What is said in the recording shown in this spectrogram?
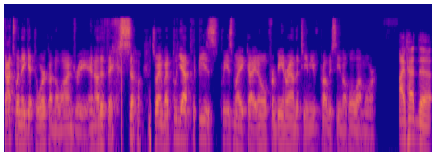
That's when they get to work on the laundry and other things. So, so anyway, yeah, please, please, Mike. I know from being around the team, you've probably seen a whole lot more. I've had the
